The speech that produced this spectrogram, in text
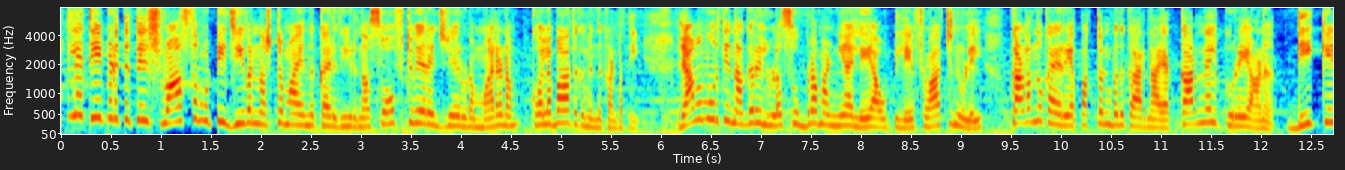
ഫ്ളാറ്റിലെ തീപിടുത്തത്തിൽ ശ്വാസം മുട്ടി ജീവൻ നഷ്ടമായെന്ന് കരുതിയിരുന്ന സോഫ്റ്റ്വെയർ എഞ്ചിനീയറുടെ മരണം കൊലപാതകമെന്ന് കണ്ടെത്തി. രാമമൂർത്തി നഗറിലുള്ള സുബ്രഹ്മണ്യ ലേഔട്ടിലെ ഫ്ളാറ്റിനുള്ളിൽ കടന്നുകയറിയ പത്തൊൻപതുകാരനായ കർണൽ കുറയാണ് ഡി കെ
